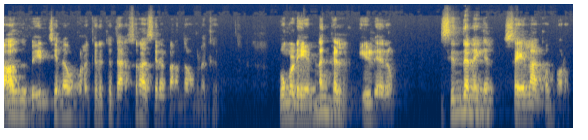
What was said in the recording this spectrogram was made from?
ராகு பயிற்சியில் உங்களுக்கு இருக்குது தனுசு ராசியில் பிறந்தவங்களுக்கு உங்களுடைய எண்ணங்கள் ஈடேறும் சிந்தனைகள் செயலாக்கம் வரும்.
